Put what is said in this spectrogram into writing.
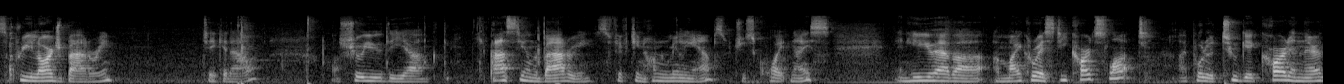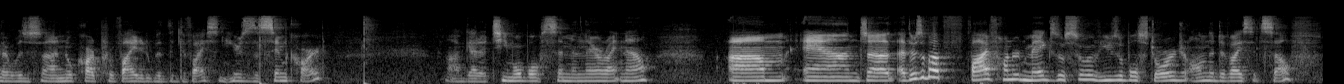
it's a pretty large battery. Take it out. I'll show you the uh, capacity on the battery. It's 1500 milliamps, which is quite nice. And here you have a, a micro SD card slot. I put a 2 gig card in there. There was uh, no card provided with the device. And here's the SIM card. I've got a T-Mobile SIM in there right now. Um, and uh, there's about 500 megs or so of usable storage on the device itself.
